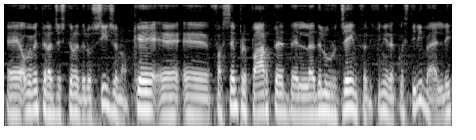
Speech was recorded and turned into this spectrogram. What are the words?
eh, ovviamente la gestione dell'ossigeno che eh, fa sempre parte del, dell'urgenza di finire questi livelli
